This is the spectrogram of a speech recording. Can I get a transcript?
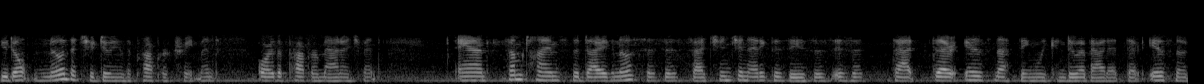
you don't know that you're doing the proper treatment or the proper management. And sometimes the diagnosis is such in genetic diseases is that there is nothing we can do about it. There is no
